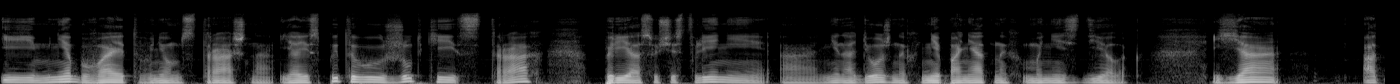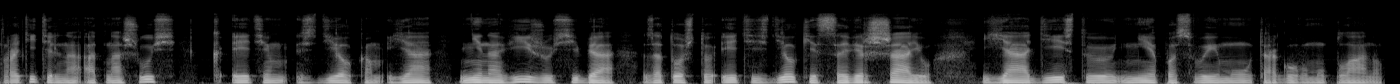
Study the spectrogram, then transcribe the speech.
и мне бывает в нем страшно. Я испытываю жуткий страх при осуществлении а, ненадежных, непонятных мне сделок. Я отвратительно отношусь к этим сделкам. Я ненавижу себя за то, что эти сделки совершаю я действую не по своему торговому плану.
